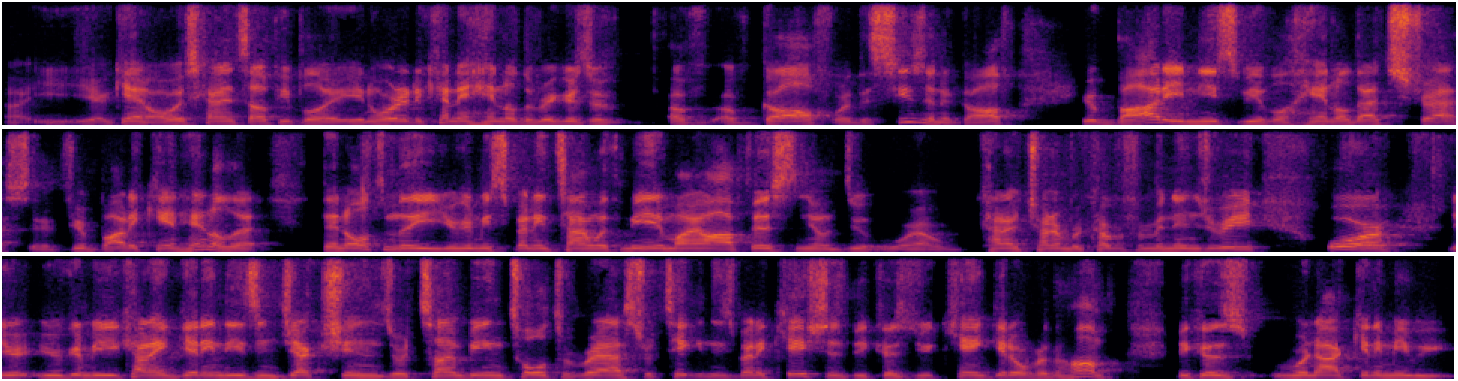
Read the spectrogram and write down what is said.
uh, again, always kind of tell people in order to kind of handle the rigors of, of, of, golf or the season of golf, your body needs to be able to handle that stress. And if your body can't handle that, then ultimately you're going to be spending time with me in my office, you know, do, or kind of trying to recover from an injury, or you're, you're going to be kind of getting these injections or telling, being told to rest or taking these medications because you can't get over the hump because we're not getting maybe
